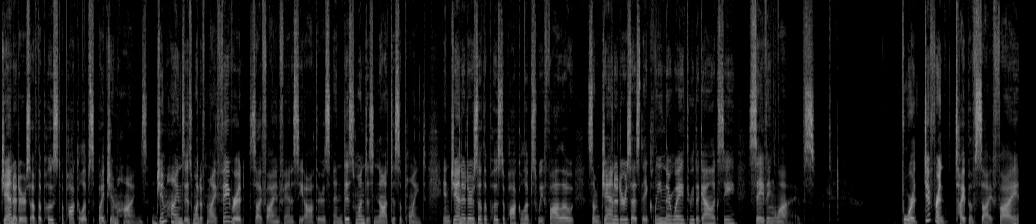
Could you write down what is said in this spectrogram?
Janitors of the Post Apocalypse by Jim Hines. Jim Hines is one of my favorite sci fi and fantasy authors, and this one does not disappoint. In Janitors of the Post Apocalypse, we follow some janitors as they clean their way through the galaxy, saving lives. For a different type of sci fi,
